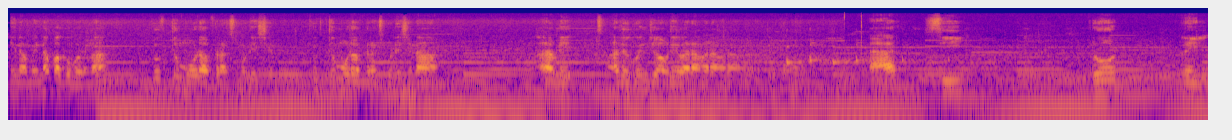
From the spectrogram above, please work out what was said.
நீங்கள் நம்ம என்ன பார்க்க போகிறோம்னா fifth mode of transportation fifth mode of டிரான்ஸ்போர்ட்டேஷனா அப்படியே அது கொஞ்சம் அப்படியே வர வர வர திரும்ப ஏர் சி ரோட் ரயில்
